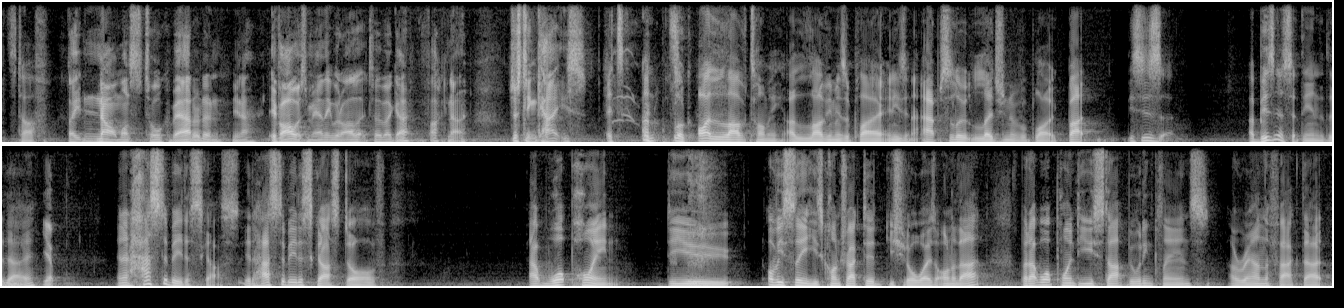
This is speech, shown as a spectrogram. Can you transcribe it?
It's tough. Like, no one wants to talk about it. And, you know, if I was Manly, would I let turbo go? Fuck no. Just in case. It's um, look, I love Tommy. I love him as a player, and he's an absolute legend of a bloke. But this is a business at the end of the day. Yep. And it has to be discussed. It has to be discussed of at what point do you obviously he's contracted, you should always honour that. But at what point do you start building plans around the fact that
